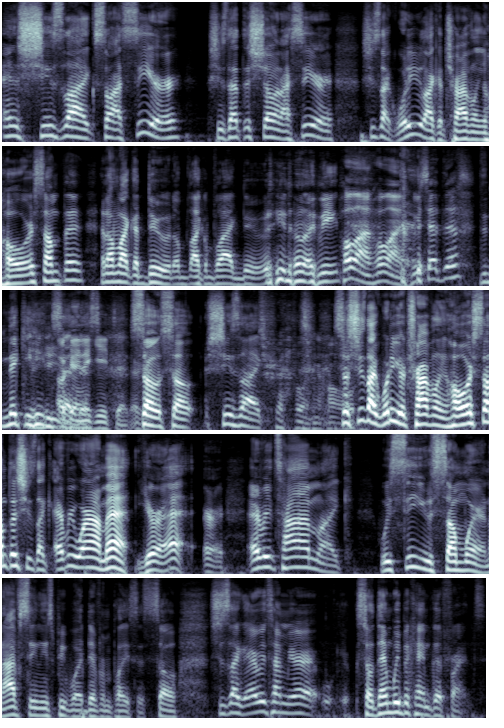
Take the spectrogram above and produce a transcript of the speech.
and she's like, "So I see her." She's at this show and I see her. She's like, "What are you like a traveling hoe or something?" And I'm like a dude. I'm like a black dude. You know what I mean? Hold on, hold on. Who said this? Nikki Heaton said Okay, this. Nikki did. Okay. So so she's like, Traveling hoe. So she's like, "What are you a traveling hoe or something?" She's like, "Everywhere I'm at, you're at." Or every time like we see you somewhere, and I've seen these people at different places. So she's like, every time you're at. So then we became good friends.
